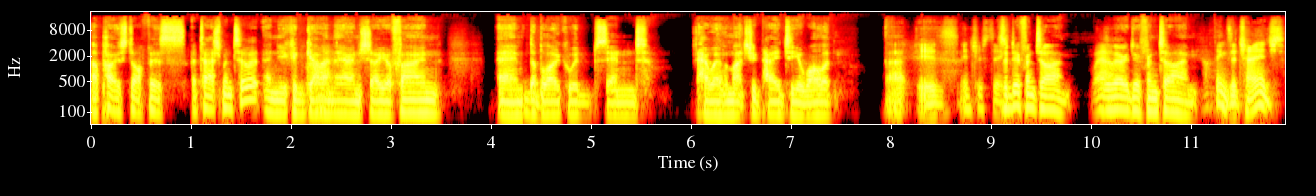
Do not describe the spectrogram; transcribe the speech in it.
a post office attachment to it, and you could go Right. in there and show your phone, and the bloke would send however much you paid to your wallet. That is interesting. It's a different time. It's Wow. a very different time. Things have changed.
